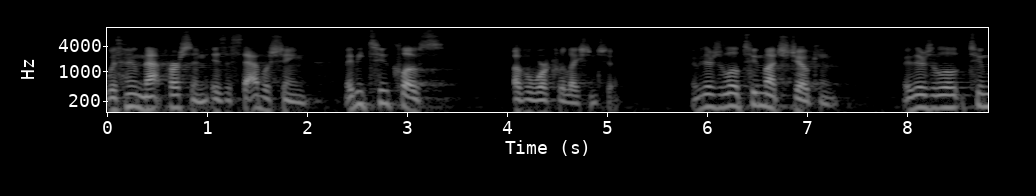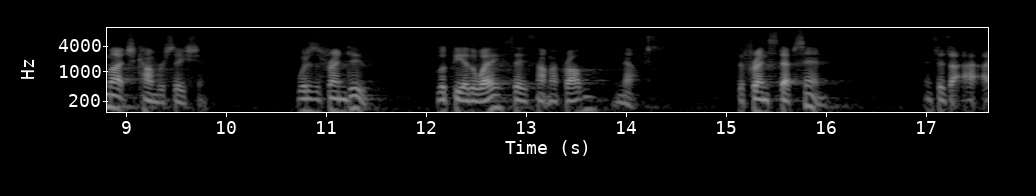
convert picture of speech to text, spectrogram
with whom that person is establishing maybe too close of a work relationship. Maybe there's a little too much joking. Maybe there's a little too much conversation. What does a friend do? Look the other way, say, it's not my problem? No. The friend steps in and says, I, I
